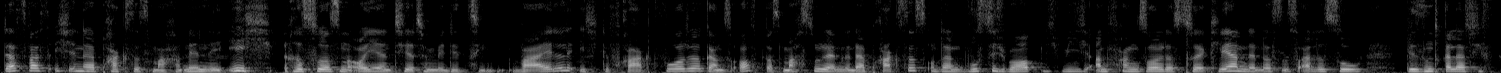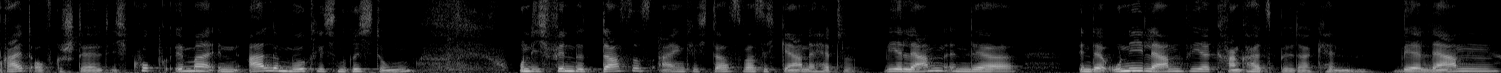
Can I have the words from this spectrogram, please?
das, was ich in der Praxis mache, nenne ich ressourcenorientierte Medizin, weil ich gefragt wurde ganz oft, was machst du denn in der Praxis? Und dann wusste ich überhaupt nicht, wie ich anfangen soll, das zu erklären, denn das ist alles so, wir sind relativ breit aufgestellt. Ich gucke immer in alle möglichen Richtungen und ich finde, das ist eigentlich das, was ich gerne hätte. Wir lernen in der in der Uni lernen wir Krankheitsbilder kennen. Wir lernen,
